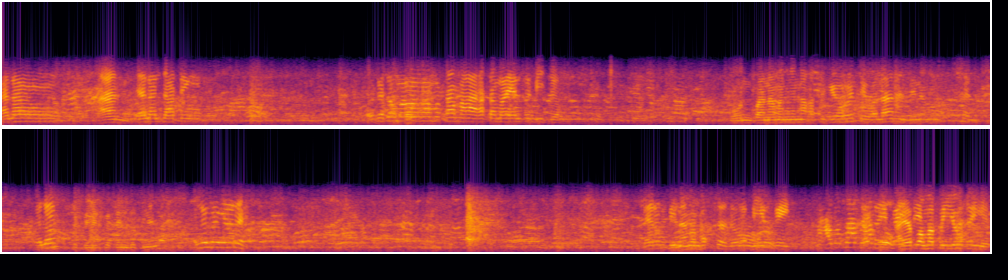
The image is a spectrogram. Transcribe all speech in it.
Yan ang... An, yan ang dating... Pagka daw mga ngamot na makakasama yan sa video. Kung pa naman yung naka-security, wala na, hindi naman. Ano? Kasi pinagpipindot nila. Ano nangyari? Meron Hindi na mabuksan, Sa oo. POK. Ayaw pa mapiyo kay eh.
